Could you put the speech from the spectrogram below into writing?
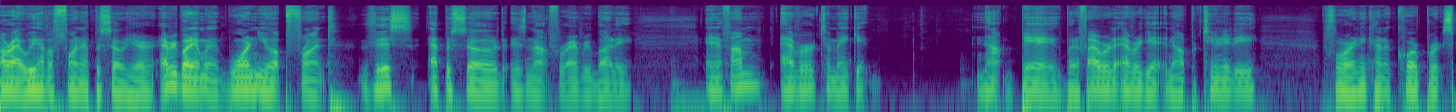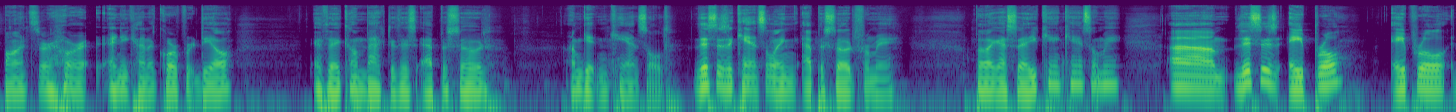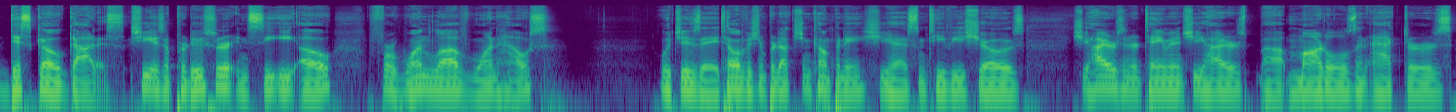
All right, we have a fun episode here. Everybody, I'm going to warn you up front. This episode is not for everybody. And if I'm ever to make it not big, but if I were to ever get an opportunity for any kind of corporate sponsor or any kind of corporate deal, if they come back to this episode, I'm getting canceled. This is a canceling episode for me. But like I said, you can't cancel me. Um, this is April, April Disco Goddess. She is a producer and CEO for One Love, One House, which is a television production company. She has some TV shows. She hires entertainment. She hires uh, models and actors.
